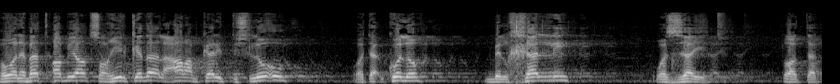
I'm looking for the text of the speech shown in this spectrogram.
هو نبات أبيض صغير كده العرب كانت تسلقه وتأكله بالخل والزيت. تقعد تاكل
